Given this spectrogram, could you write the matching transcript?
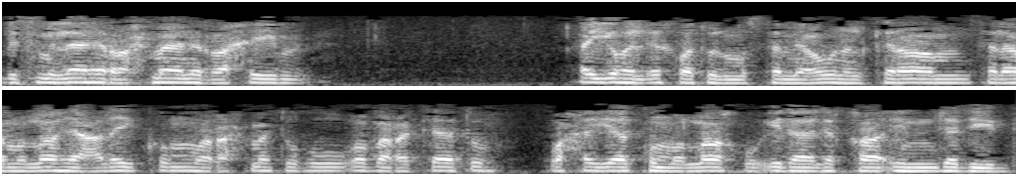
بسم الله الرحمن الرحيم. أيها الإخوة المستمعون الكرام سلام الله عليكم ورحمته وبركاته وحياكم الله إلى لقاء جديد.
